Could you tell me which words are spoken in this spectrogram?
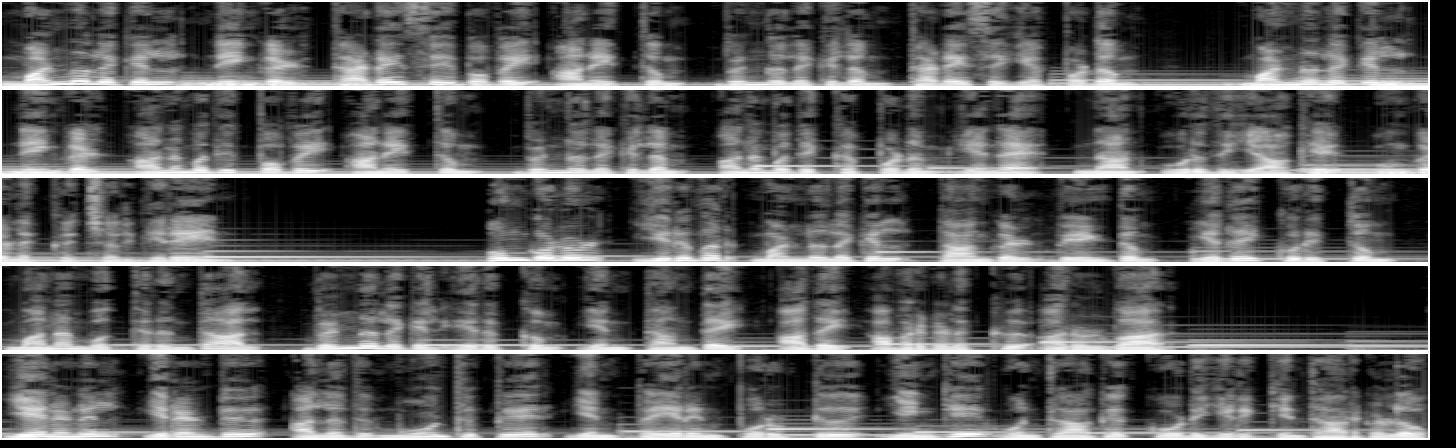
மண்ணுலகில் நீங்கள் தடை செய்பவை அனைத்தும் விண்ணுலகிலும் தடை செய்யப்படும். மண்ணுலகில் நீங்கள் அனுமதிப்பவை அனைத்தும் விண்ணுலகிலும் அனுமதிக்கப்படும் என நான் உறுதியாக உங்களுக்குச் சொல்கிறேன். உங்களுள் இருவர் மண்ணுலகில் தாங்கள் வேண்டும் எதை குறித்தும் மனம் ஒத்திருந்தால் விண்ணுலகில் இருக்கும் என் தந்தை அதை அவர்களுக்கு அருள்வார். ஏனெனில் இரண்டு அல்லது மூன்று பேர் என் பெயரின் பொருட்டு எங்கே ஒன்றாக கூடியிருக்கின்றார்களோ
